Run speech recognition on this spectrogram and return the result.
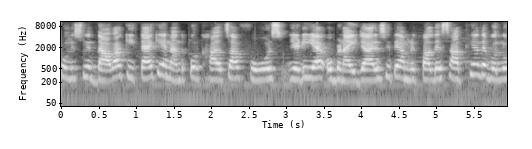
ਪੁਲਿਸ ਨੇ ਦਾਅਵਾ ਕੀਤਾ ਹੈ ਕਿ ਅਨੰਦਪੁਰ ਖਾਲਸਾ ਫੋਰਸ ਜਿਹੜੀ ਹੈ ਉਹ ਬਣਾਈ ਜਾ ਰਹੀ ਸੀ ਤੇ ਅੰਮ੍ਰਿਤਪਾਲ ਦੇ ਸਾਥੀਆਂ ਦੇ ਵੱਲੋਂ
